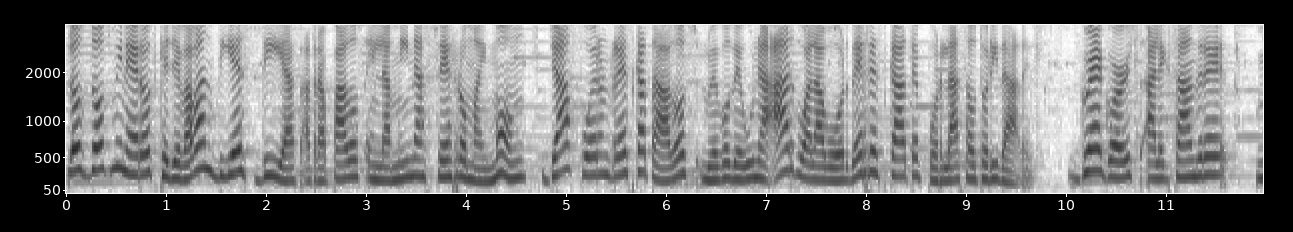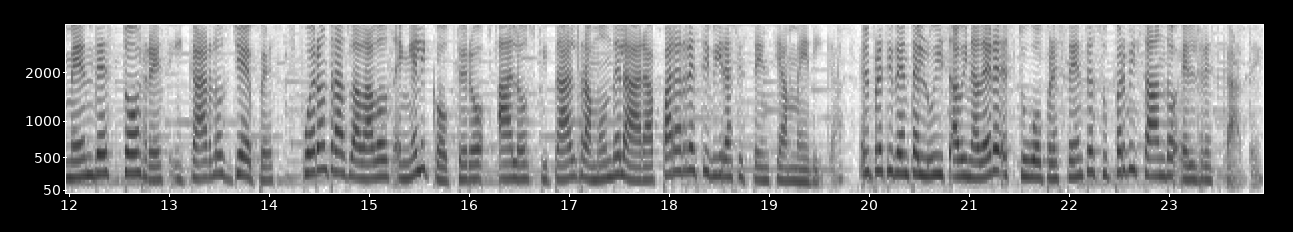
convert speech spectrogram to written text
Los dos mineros que llevaban 10 días atrapados en la mina Cerro Maimón ya fueron rescatados luego de una ardua labor de rescate por las autoridades. Gregors, Alexandre Méndez Torres y Carlos Yepes fueron trasladados en helicóptero al Hospital Ramón de Lara para recibir asistencia médica. El presidente Luis Abinader estuvo presente supervisando el rescate.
